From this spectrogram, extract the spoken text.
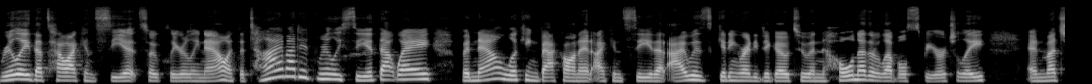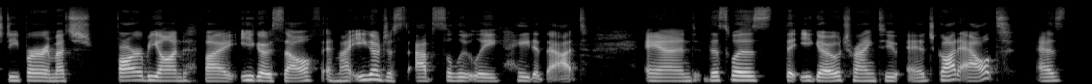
really that's how I can see it so clearly now. At the time I didn't really see it that way, but now looking back on it, I can see that I was getting ready to go to a whole nother level spiritually and much deeper and much far beyond my ego self. And my ego just absolutely hated that. And this was the ego trying to edge God out, as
